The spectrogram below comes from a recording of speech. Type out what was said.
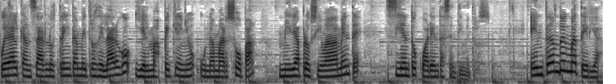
puede alcanzar los 30 metros de largo y el más pequeño, una marsopa, mide aproximadamente 140 centímetros. Entrando en materia,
